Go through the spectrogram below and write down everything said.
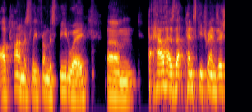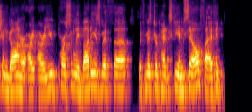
autonomously from the Speedway. Um, how has that Penske transition gone? Or are, are you personally buddies with uh, with Mr. Penske himself? I think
